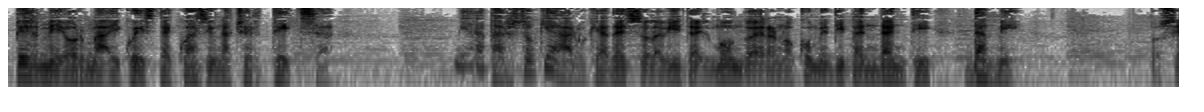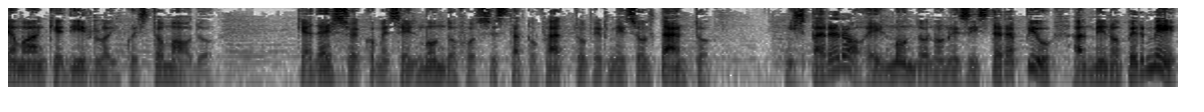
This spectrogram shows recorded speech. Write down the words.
Per me ormai questa è quasi una certezza. Mi era parso chiaro che adesso la vita e il mondo erano come dipendenti da me. Possiamo anche dirlo in questo modo, che adesso è come se il mondo fosse stato fatto per me soltanto. Mi sparerò e il mondo non esisterà più, almeno per me,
